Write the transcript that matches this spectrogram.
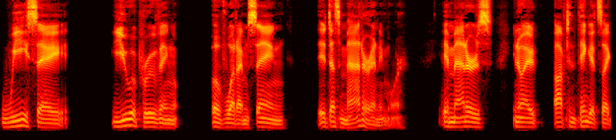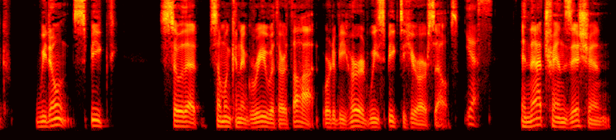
we say, you approving of what I'm saying, it doesn't matter anymore. It matters, you know, I often think it's like we don't speak so that someone can agree with our thought or to be heard. We speak to hear ourselves. Yes. And that transition,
